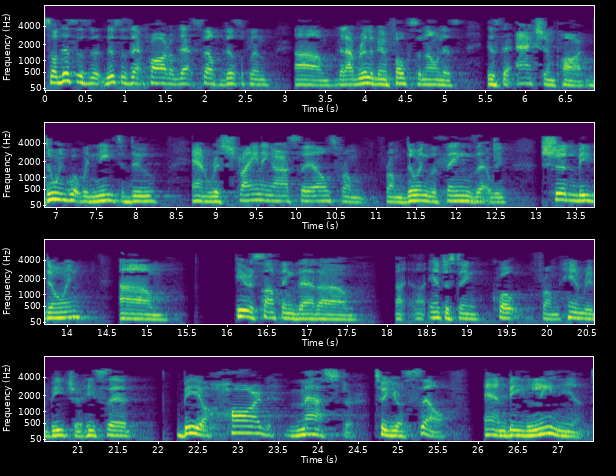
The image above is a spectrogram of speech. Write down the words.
So this is the, this is that part of that self discipline um, that I've really been focusing on is is the action part, doing what we need to do, and restraining ourselves from from doing the things that we shouldn't be doing. Um, here's something that um, interesting quote from Henry Beecher. He said, "Be a hard master to yourself and be lenient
